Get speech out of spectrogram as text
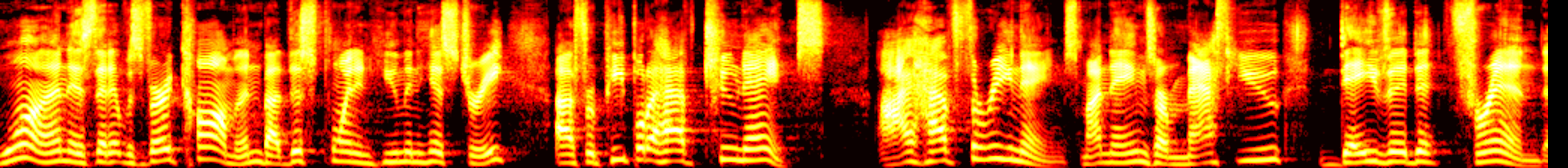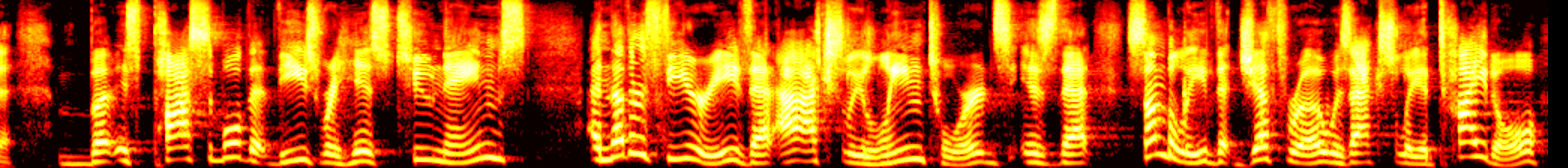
One is that it was very common by this point in human history uh, for people to have two names. I have three names. My names are Matthew, David, Friend. But it's possible that these were his two names. Another theory that I actually lean towards is that some believe that Jethro was actually a title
